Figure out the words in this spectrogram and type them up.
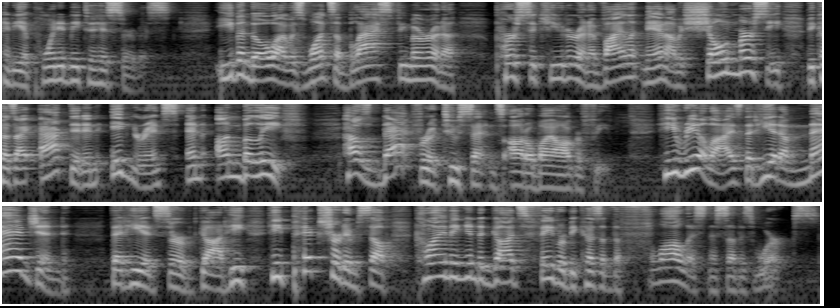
and he appointed me to his service. Even though I was once a blasphemer and a persecutor and a violent man, I was shown mercy because I acted in ignorance and unbelief. How's that for a two sentence autobiography? he realized that he had imagined that he had served God. He, he pictured himself climbing into God's favor because of the flawlessness of his works.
